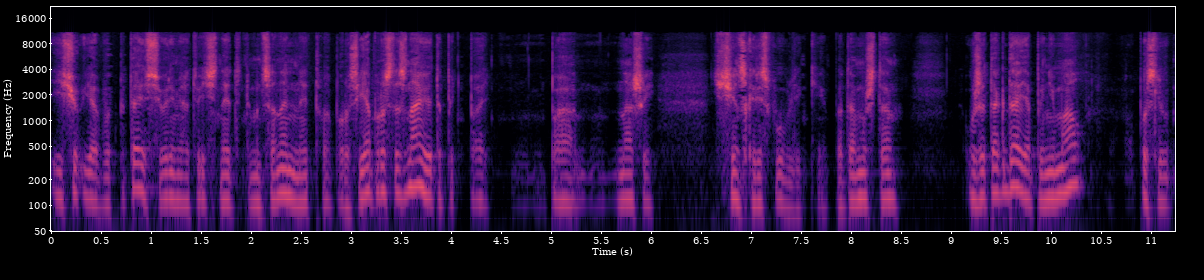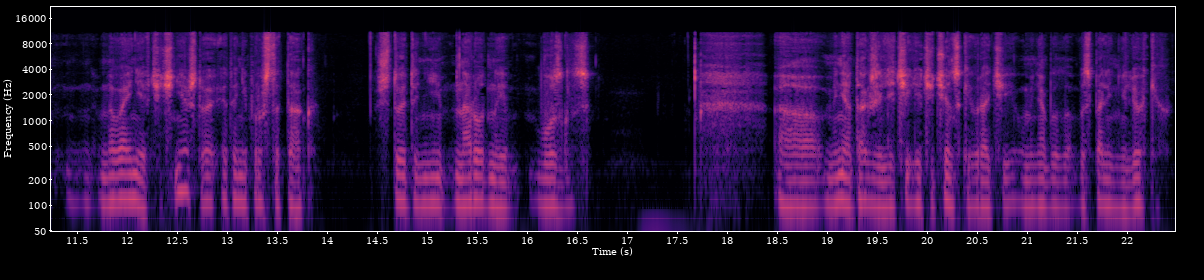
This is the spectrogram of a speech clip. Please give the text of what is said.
Еще я вот пытаюсь все время ответить на этот эмоционально на этот вопрос. Я просто знаю это по, по, по нашей Чеченской республике, потому что уже тогда я понимал, после на войне в Чечне, что это не просто так, что это не народный возглас. А, меня также лечили чеченские врачи, у меня было воспаление легких.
